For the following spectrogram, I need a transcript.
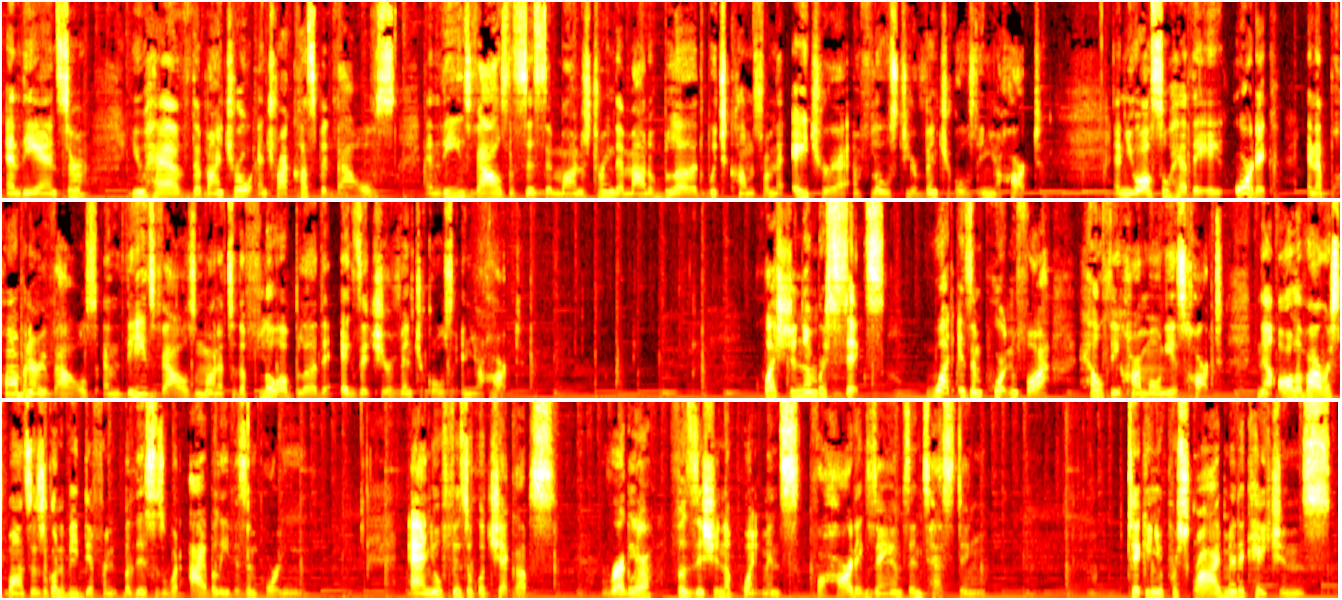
And the answer you have the mitral and tricuspid valves, and these valves assist in monitoring the amount of blood which comes from the atria and flows to your ventricles in your heart. And you also have the aortic and the pulmonary valves, and these valves monitor the flow of blood that exits your ventricles in your heart. Question number six What is important for a healthy, harmonious heart? Now, all of our responses are going to be different, but this is what I believe is important annual physical checkups, regular physician appointments for heart exams and testing, taking your prescribed medications,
